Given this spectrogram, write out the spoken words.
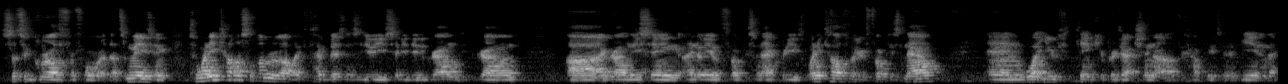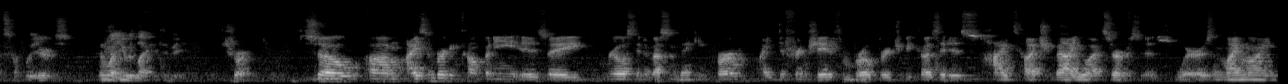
So it's a growth for forward. That's amazing. So why don't you tell us a little bit about like the type of business you do? You said you do ground ground uh, ground leasing. I know you have a focus on equities. Why don't you tell us what your focus now and what you think your projection of the company is going to be in the next couple of years and what you would like it to be? Sure. So um, Eyzenberg and Company is a real estate investment banking firm. I differentiate it from brokerage because it is high touch value add services, whereas in my mind,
